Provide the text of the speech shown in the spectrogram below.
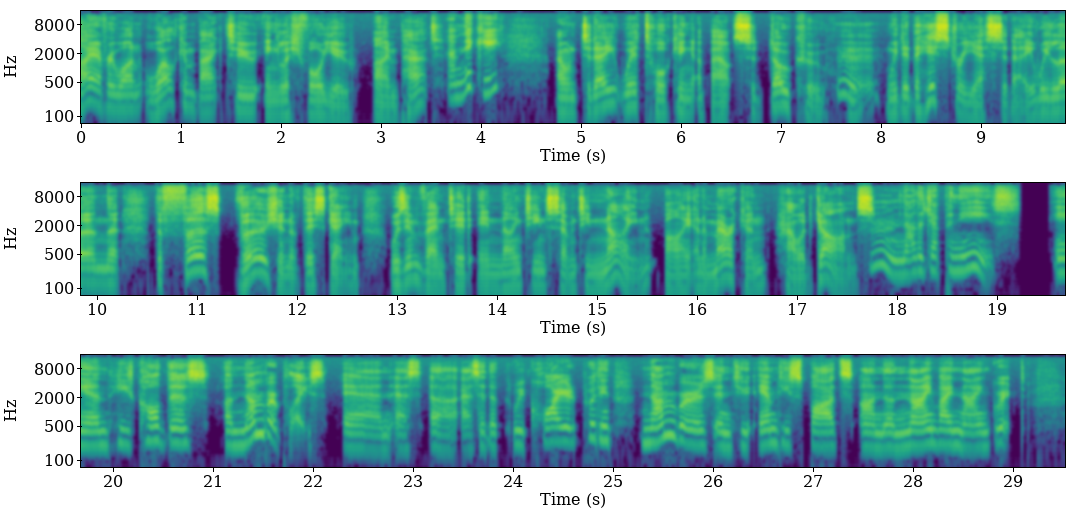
Hi, everyone. Welcome back to English for You. I'm Pat. I'm Nikki. And today we're talking about Sudoku. Hmm. We did the history yesterday. We learned that the first version of this game was invented in 1979 by an American, Howard Garns. Hmm, not the Japanese. And he called this a number place. And as uh, as it required putting numbers into empty spots on the 9 by 9 grid.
